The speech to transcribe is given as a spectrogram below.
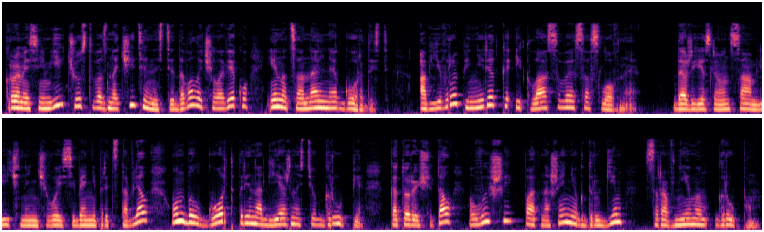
Кроме семьи, чувство значительности давало человеку и национальная гордость, а в Европе нередко и классовая сословная. Даже если он сам лично ничего из себя не представлял, он был горд принадлежностью к группе, которую считал высшей по отношению к другим сравнимым группам.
